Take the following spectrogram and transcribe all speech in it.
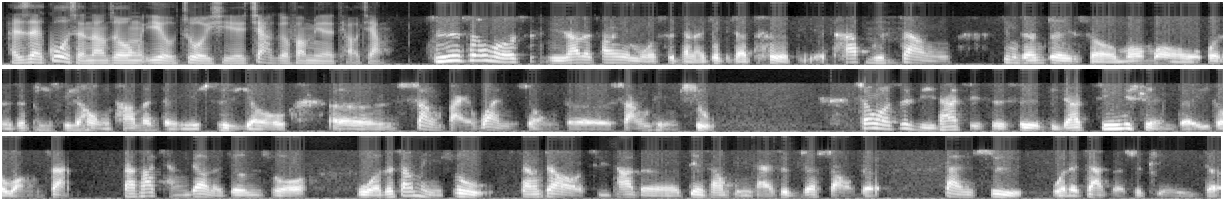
还是在过程当中也有做一些价格方面的调降？其实生活市集它的商业模式本来就比较特别，它不像。竞争对手 Momo 或者是 PC Home，他们等于是有呃上百万种的商品数。生活市集它其实是比较精选的一个网站，那他强调的就是说，我的商品数相较其他的电商平台是比较少的，但是我的价格是便宜的。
